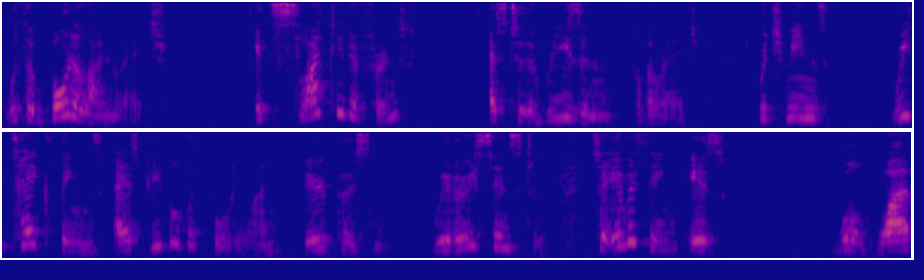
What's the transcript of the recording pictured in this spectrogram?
with a borderline rage, it's slightly different as to the reason for the rage, which means we take things as people with borderline very personally. We're very sensitive. So everything is, well, why,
